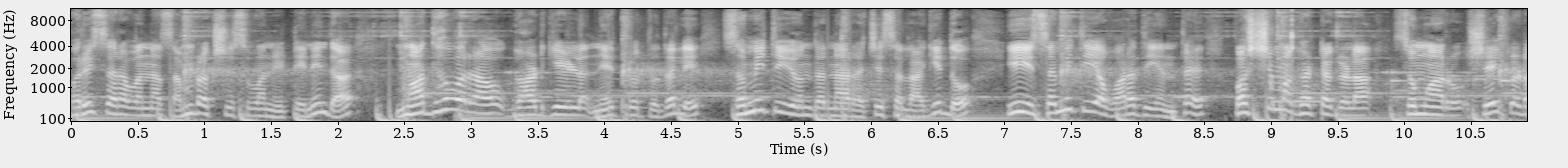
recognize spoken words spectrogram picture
ಪರಿಸರವನ್ನು ಸಂರಕ್ಷಿಸುವ ನಿಟ್ಟಿನಿಂದ ಮಾಧವರಾವ್ ಗಾಡ್ಗೀಳ್ ನೇತೃತ್ವದಲ್ಲಿ ಸಮಿತಿಯೊಂದನ್ನು ರಚಿಸಲಾಗಿದ್ದು, ಈ ಸಮಿತಿಯ ವರದಿಯಂತೆ ಪಶ್ಚಿಮ ಘಟ್ಟಗಳ ಸುಮಾರು ಶೇಕಡ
